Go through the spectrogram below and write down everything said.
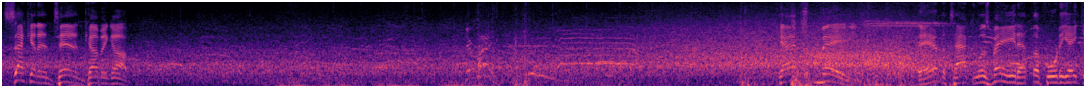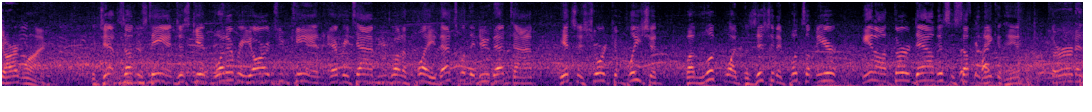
Second and 10 coming up. Catch made. And the tackle is made at the 48-yard line. The Jets understand just get whatever yards you can every time you're going to play. That's what they do that time. It's a short completion, but look what position it puts them here in on third down. This is something they can handle. Third and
